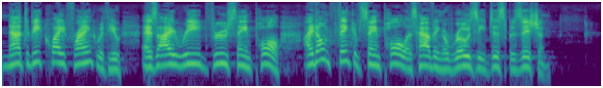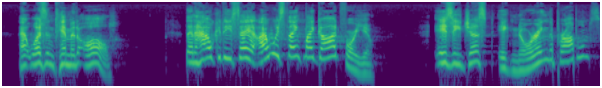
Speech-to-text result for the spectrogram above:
Now, to be quite frank with you, as I read through St. Paul, I don't think of St. Paul as having a rosy disposition. That wasn't him at all. Then how could he say, I always thank my God for you? Is he just ignoring the problems?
